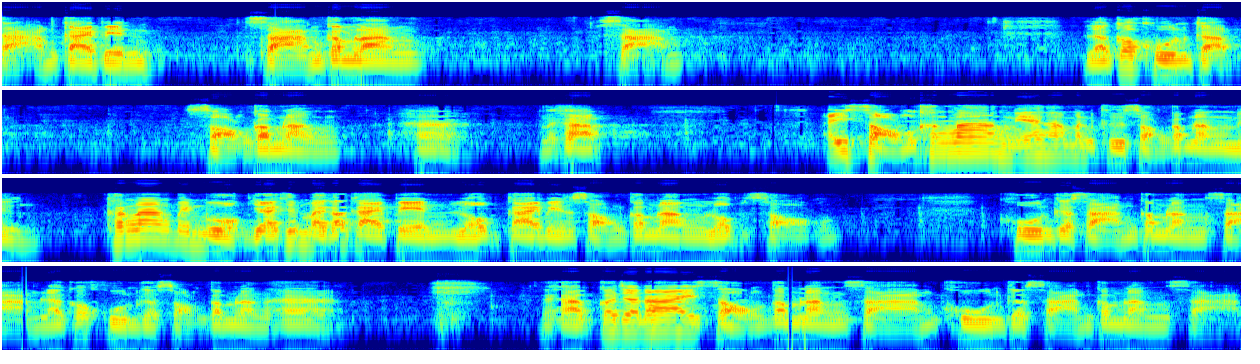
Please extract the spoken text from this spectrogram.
สามกลายเป็นสามกำลังสามแล้วก็คูณกับสองกำลังห้านะครับ ไอ้สองข้างล่างเนี้ยครับมันคือสองกำลังหนึ่งข้างล่างเป็นบวกย้ายขึ้นไปก็กลายเป็นลบกลายเป็นสองกำลังลบสองคูณกับสามกำลังสามแล้วก็คูณกับสองกำลังห้า นะครับ ก็จะได้สองกำลังสามคูณกับสามกำลังสาม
